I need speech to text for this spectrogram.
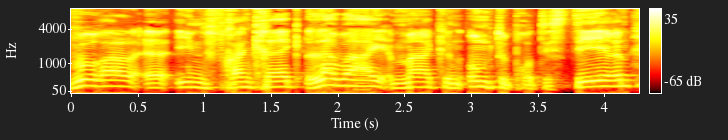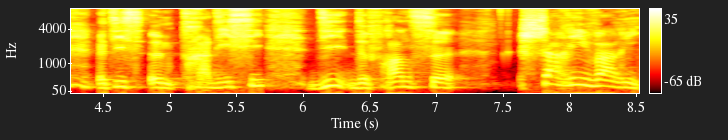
Vooral eh, in Frankrijk lawaai maken om te protesteren. Het is een traditie die de Franse charivari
